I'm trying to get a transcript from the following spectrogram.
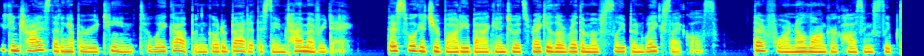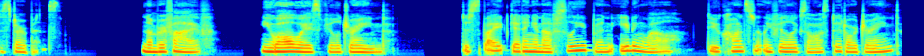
you can try setting up a routine to wake up and go to bed at the same time every day. This will get your body back into its regular rhythm of sleep and wake cycles, therefore no longer causing sleep disturbance. Number five, you always feel drained. Despite getting enough sleep and eating well, do you constantly feel exhausted or drained?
